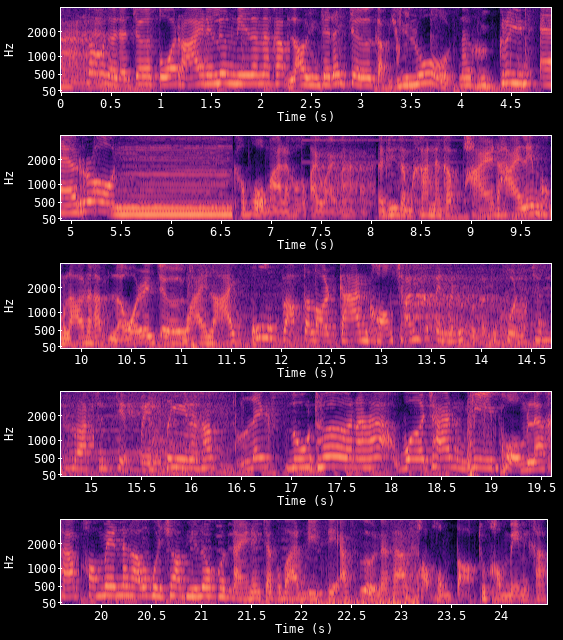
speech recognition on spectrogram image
มากๆนะนอกจากจะเจอตัวร้ายในเรื่องนี้แล้วนะครับ เรายังจะได้เจอกับฮีโร่นั่นคือ Green Arrow อืมเขาโผล่มาแล้วเขาก็ไปไวมากครับและที่สำคัญนะครับภายท้ายเล่มของเรานะครับ เราก็ได้เจอวายร้ายคู่ปรับตลอดการของฉันก็เป็นมนุษย์เหมือนกันทุกคน ฉันรักฉันเจ็บเป็นตี้นะครับ Lex Luthor นะฮะเวอร์ชันมีผมแล้วครับ คอมเมนต์นะครับว่าคุณชอบฮีโร่คนไหนในจักรวาล DC Absolute นะครับเพราะผมตอบทุกคอมเมนต์ครับ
